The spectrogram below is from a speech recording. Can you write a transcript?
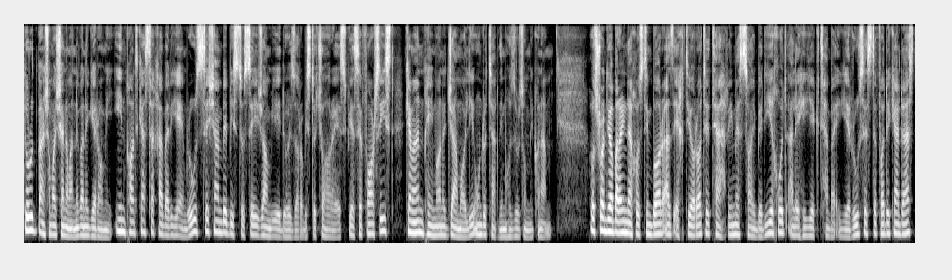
درود بر شما شنوندگان گرامی این پادکست خبری امروز سهشنبه 23 ژانویه 2024 SBS فارسی است که من پیمان جمالی اون رو تقدیم حضورتون می کنم استرالیا برای نخستین بار از اختیارات تحریم سایبری خود علیه یک تبعه‌ی روس استفاده کرده است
